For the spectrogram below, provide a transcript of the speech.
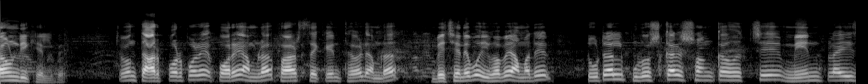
রাউন্ডই খেলবে। এবং তারপর পরে পরে আমরা ফার্স্ট সেকেন্ড থার্ড আমরা বেছে নেব। এইভাবে আমাদের টোটাল পুরস্কারের সংখ্যা হচ্ছে মেন প্রাইজ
